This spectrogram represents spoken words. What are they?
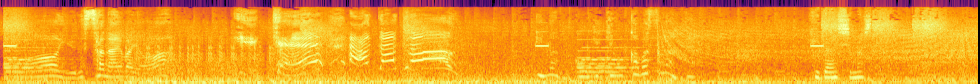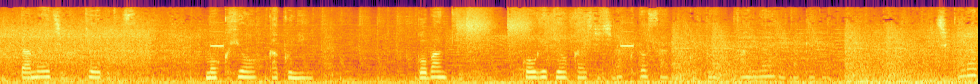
じゃん。もう許さないわよ攻撃をかわすなんて。被弾しました。ダメージは軽度です。目標確認。5番機攻撃を開始しますクトさんのことを考えるだけで力が湧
